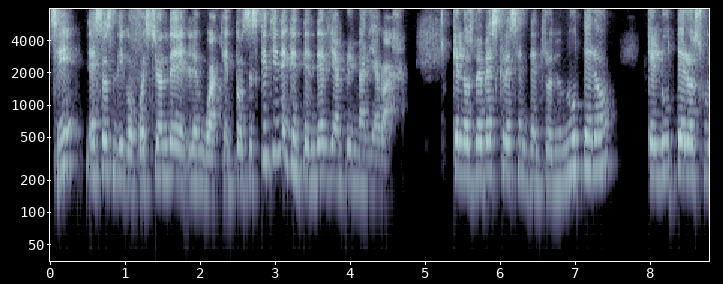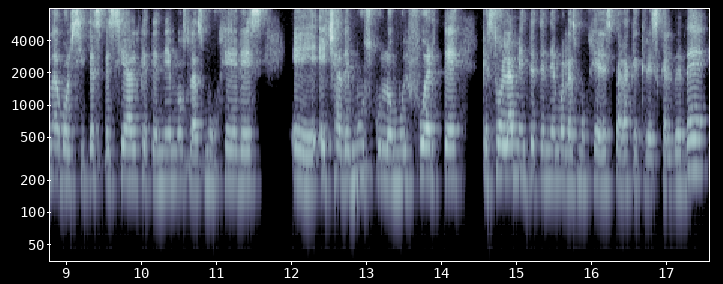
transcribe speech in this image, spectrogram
¿Sí? Eso es, digo, cuestión de lenguaje. Entonces, ¿qué tiene que entender ya en primaria baja? Que los bebés crecen dentro de un útero, que el útero es una bolsita especial que tenemos las mujeres eh, hecha de músculo muy fuerte, que solamente tenemos las mujeres para que crezca el bebé,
